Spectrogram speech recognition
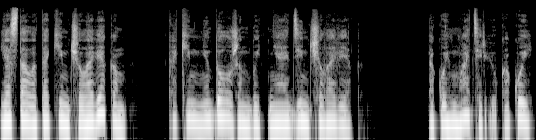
Я стала таким человеком, каким не должен быть ни один человек. Такой матерью, какой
